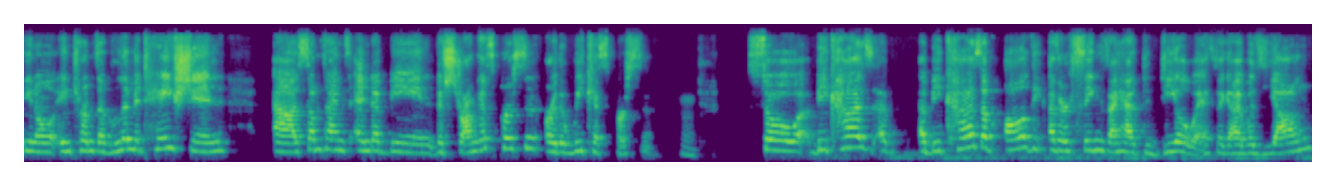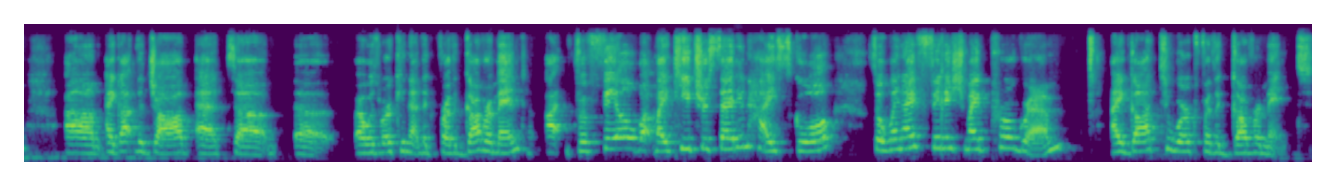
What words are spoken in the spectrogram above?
you know, in terms of limitation, uh, sometimes end up being the strongest person or the weakest person. Hmm. So because of, uh, because of all the other things I had to deal with, like I was young, um, I got the job at. Uh, uh, I was working at the, for the government. I fulfill what my teacher said in high school. So when I finished my program, I got to work for the government,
